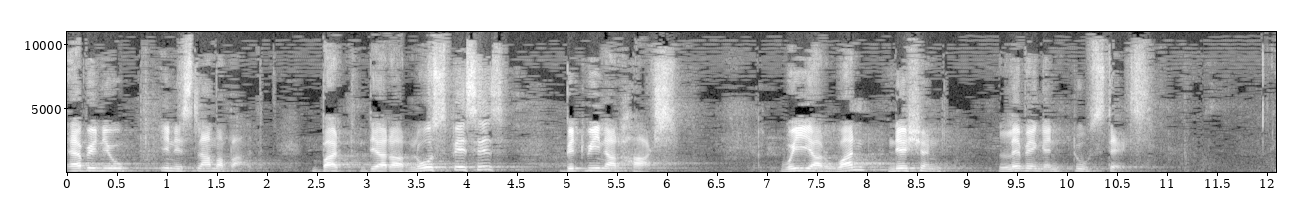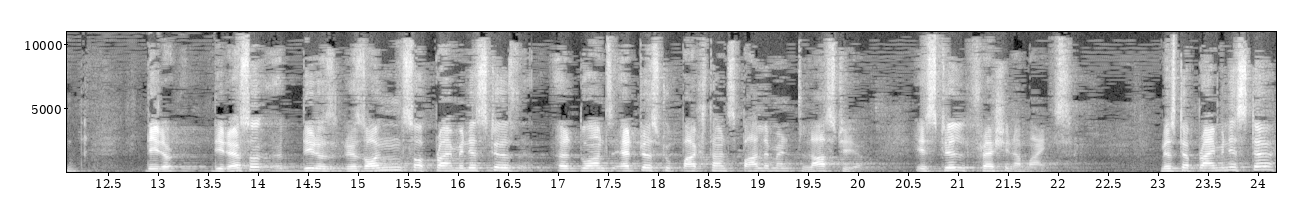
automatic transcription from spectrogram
Avenue in Islamabad, but there are no spaces between our hearts. We are one nation living in two states. The, the, the resonance of Prime Minister Erdogan's address to Pakistan's parliament last year is still fresh in our minds. Mr. Prime Minister,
